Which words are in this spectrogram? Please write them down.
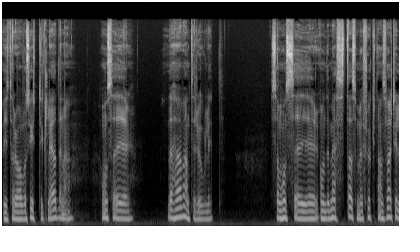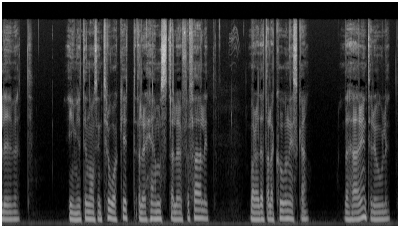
Vi tar av oss ytterkläderna hon säger, det här var inte roligt. Som hon säger om det mesta som är fruktansvärt i livet. Inget är någonsin tråkigt eller hemskt eller förfärligt. Bara detta lakoniska. Det här är inte roligt.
